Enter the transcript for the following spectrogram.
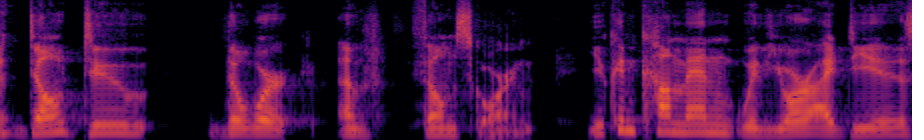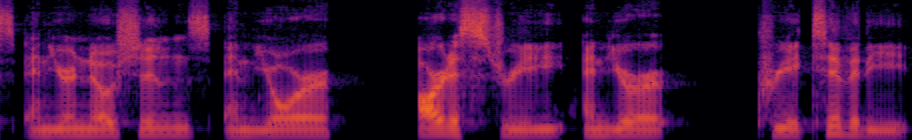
don't do the work of film scoring. You can come in with your ideas and your notions and your artistry and your creativity,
